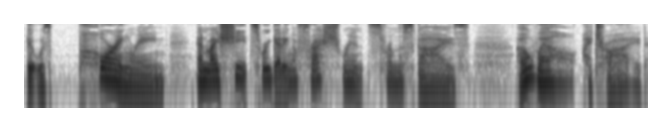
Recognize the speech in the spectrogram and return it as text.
It was pouring rain and my sheets were getting a fresh rinse from the skies. Oh well, I tried.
